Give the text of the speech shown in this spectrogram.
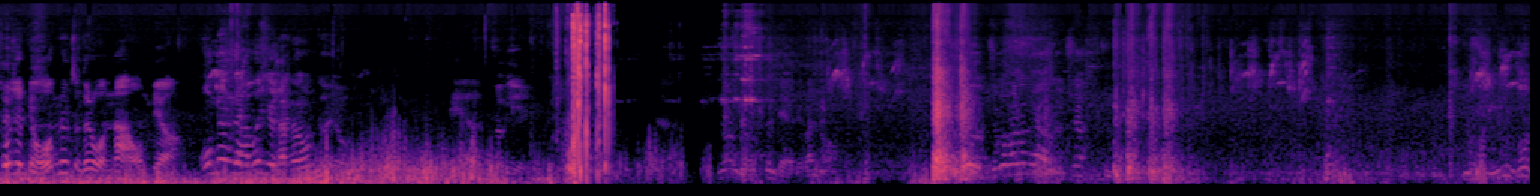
소주병 원병 들고 왔나? 원병. 오면대 한 번씩 갖다 놓은 거예요. 저기, 이건 어떤데 어디 갔노? 저- 저거 하는 사람은 진짜 뭐,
